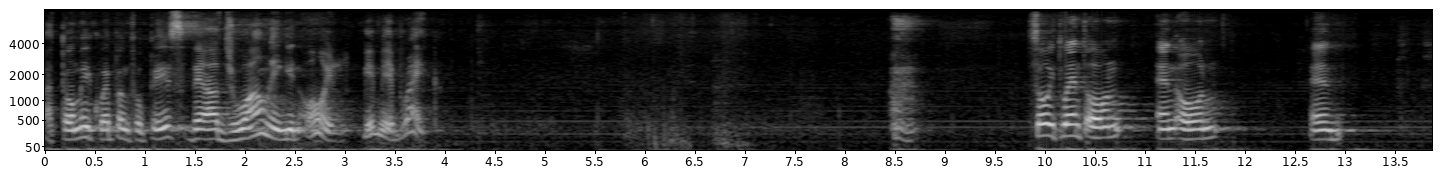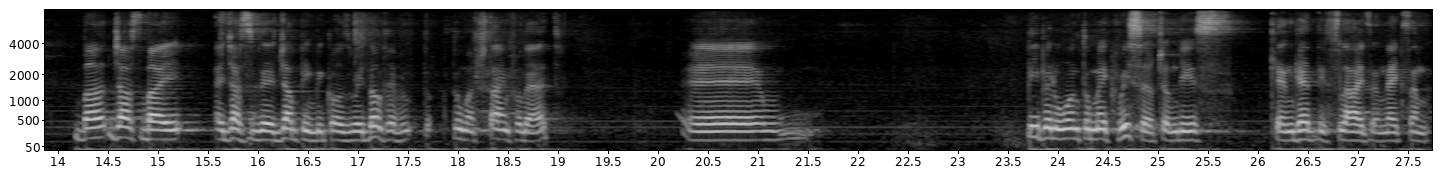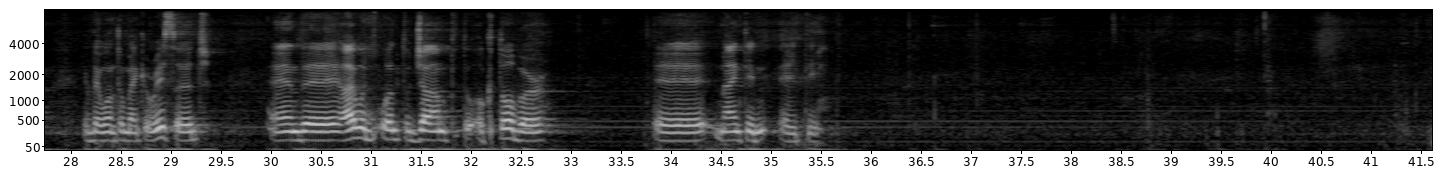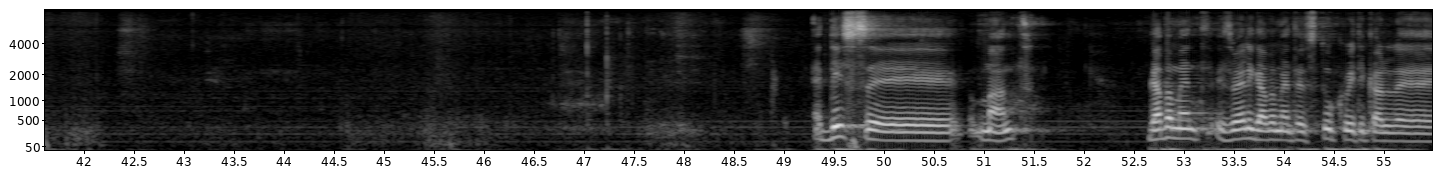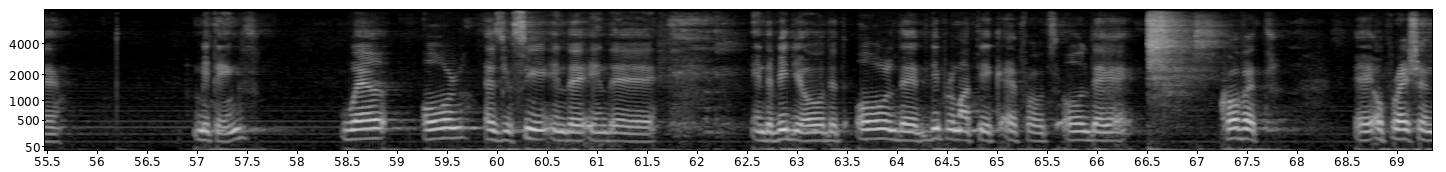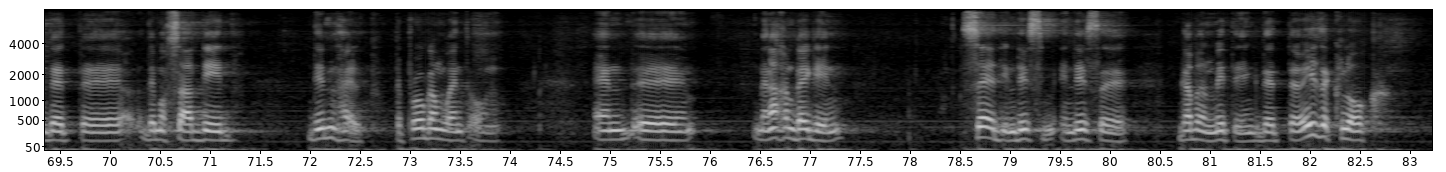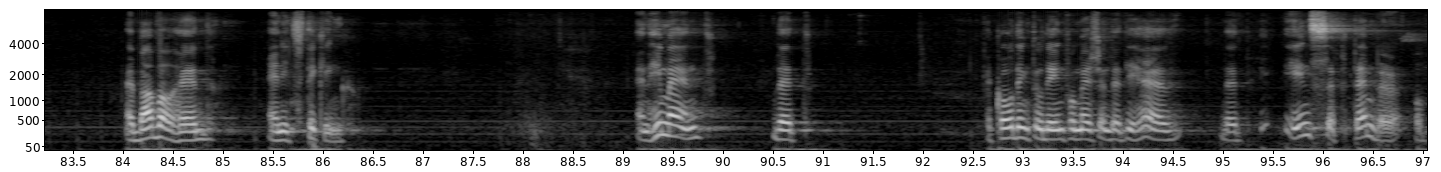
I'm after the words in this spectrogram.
atomic weapon for peace, they are drowning in oil. Give me a break. So it went on and on, and but just by just uh, jumping because we don't have too much time for that. Uh, people who want to make research on this can get these slides and make some if they want to make a research. And uh, I would want to jump to October uh, 1980. This uh, month, government, Israeli government has two critical uh, meetings where all, as you see in the, in, the, in the video, that all the diplomatic efforts, all the covert uh, operation that uh, the Mossad did didn't help. The program went on. And uh, Menachem Begin said in this, in this uh, government meeting that there is a clock above our head and it's ticking. And he meant that, according to the information that he has, that in September of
